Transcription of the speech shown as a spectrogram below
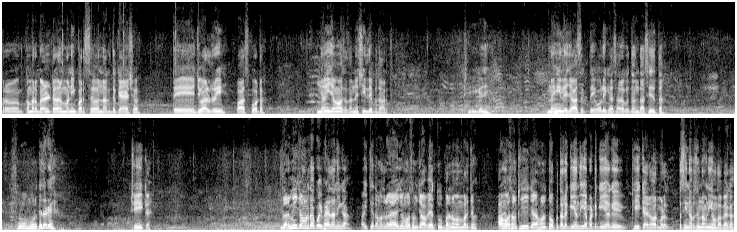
ਪਰ- ਕਮਰ ਬੈਲਟ, ਮਨੀ ਪਰਸ, ਨਗਦ ਕੈਸ਼ ਤੇ ਜਵੈਲਰੀ, ਪਾਸਪੋਰਟ ਨਹੀਂ ਜਮ੍ਹਾਂ ਹੋ ਸਕਦਾ, ਨਸ਼ੀਲੇ ਪਦਾਰਥ। ਠੀਕ ਹੈ ਜੀ। ਨਹੀਂ ਲੈ ਜਾ ਸਕਤੇ ਉਹ ਲਿਖਿਆ ਸਾਰਾ ਕੁਝ ਤੁਹਾਨੂੰ ਦੱਸ ਹੀ ਦਿੱਤਾ। ਸੋ ਮੁੜ ਕਿੱਧਰ ਗਏ? ਠੀਕ ਹੈ। ਗਰਮੀ ਚ ਆਉਣ ਦਾ ਕੋਈ ਫਾਇਦਾ ਨਹੀਂਗਾ ਇੱਥੇ ਤਾਂ ਮਤਲਬ ਇਹੋ ਜਿਹੇ ਮੌਸਮ ਚ ਆਵੇ ਅਕਤੂਬਰ ਨਵੰਬਰ ਚ। ਆ ਮੌਸਮ ਠੀਕ ਹੈ ਹੁਣ ਧੁੱਪ ਤਾਂ ਲੱਗੀ ਜਾਂਦੀ ਆ ਬਟ ਕੀ ਹੈ ਕਿ ਠੀਕ ਹੈ ਨਾਰਮਲ ਪਸੀਨਾ ਪਸੀਨਾ ਵੀ ਨਹੀਂ ਆਉਂਦਾ ਪੈਗਾ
